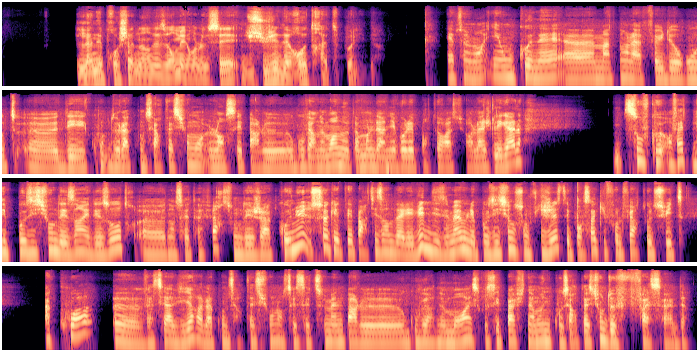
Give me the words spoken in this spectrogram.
l'année prochaine hein, désormais on le sait, du sujet des retraites, Pauline. Absolument. Et on connaît euh, maintenant la feuille de route euh, des, de la concertation lancée par le gouvernement, notamment le dernier volet portera sur l'âge légal. Sauf que, en fait, les positions des uns et des autres euh, dans cette affaire sont déjà connues. Ceux qui étaient partisans d'aller vite disaient même les positions sont figées, c'est pour ça qu'il faut le faire tout de suite. À quoi va servir la concertation lancée cette semaine par le gouvernement? Est-ce que c'est pas finalement une concertation de façade?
